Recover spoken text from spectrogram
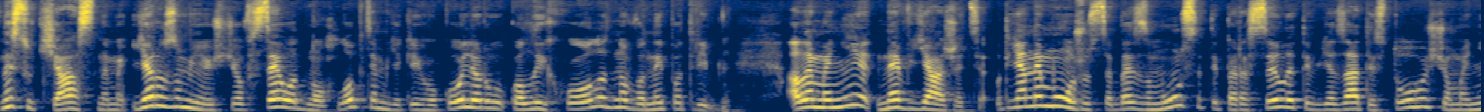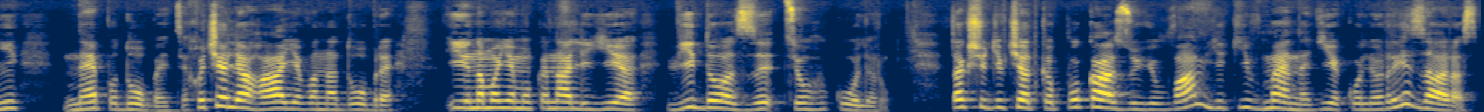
несучасними. Я розумію, що все одно хлопцям якого кольору, коли холодно, вони потрібні. Але мені не в'яжеться. От я не можу себе змусити, пересилити, в'язати з того, що мені не подобається. Хоча лягає вона добре. І на моєму каналі є відео з цього кольору. Так що, дівчатка, показую вам, які в мене є кольори зараз.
